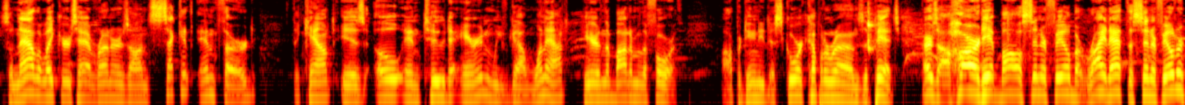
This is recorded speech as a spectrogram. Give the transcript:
So now the Lakers have runners on second and third. The count is 0 and 2 to Aaron. We've got one out here in the bottom of the fourth. Opportunity to score a couple of runs. The pitch. There's a hard hit ball center field, but right at the center fielder.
